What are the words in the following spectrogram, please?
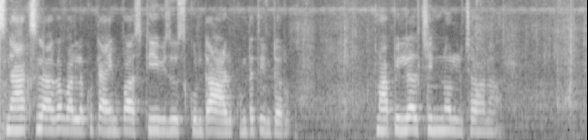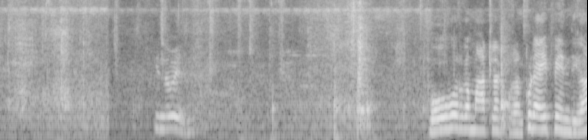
స్నాక్స్ లాగా వాళ్ళకు టైం పాస్ టీవీ చూసుకుంటా ఆడుకుంటూ తింటారు. మా పిల్లలు చిన్నోళ్ళు చాలా. ఓవర్గా మాట్లాడుకున్నాను ఇప్పుడు అయిపోయిందిగా?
